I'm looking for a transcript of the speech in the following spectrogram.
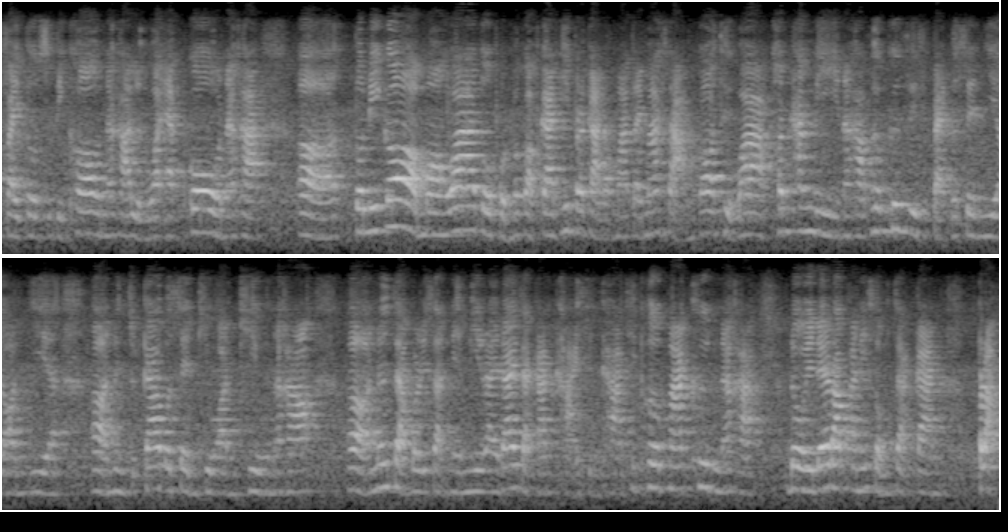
ไฟโตซูติคอลนะคะ หรือว่าแอปโกนะคะ ตัวนี้ก็มองว่าตัวผลประกอบการที่ประกาศออกมาไตรมาส 3 ก็ถือว่าค่อนข้างดีนะคะ เพิ่มขึ้น 48% year on year เอ่อ1.9% Q on Q นะคะเอ่อเนื่องจากบริษัทเนี่ยมีรายได้จากการขายสินค้าที่เพิ่มมากขึ้นนะคะ โดยได้รับอนิสงจากการปรับ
